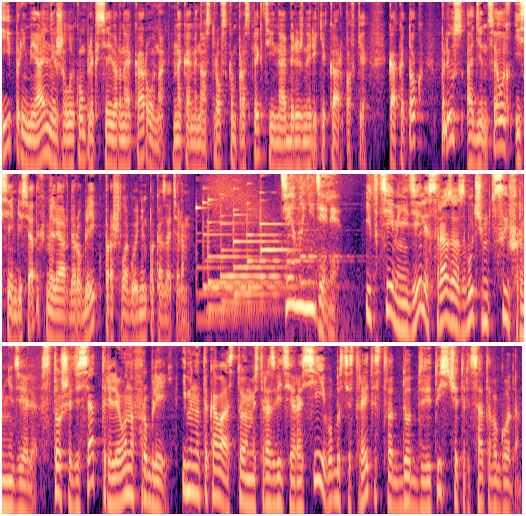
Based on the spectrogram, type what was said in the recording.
и премиальный жилой комплекс «Северная корона» на Каменноостровском проспекте и набережной реки Карповки. Как итог, плюс 1,7 миллиарда рублей к прошлогодним показателям. Тема недели. И в теме недели сразу озвучим цифру недели – 160 триллионов рублей. Именно такова стоимость развития России в области строительства до 2030 года.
